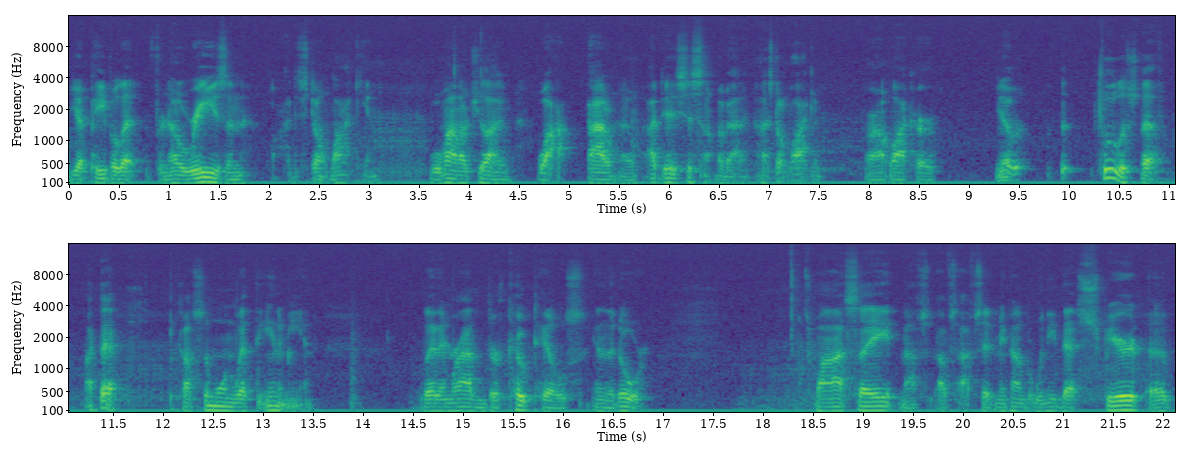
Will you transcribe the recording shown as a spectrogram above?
You got people that, for no reason, I just don't like him. Well, why don't you like him? Why? I don't know. I, it's just something about him. I just don't like him, or I don't like her. You know, foolish stuff like that because someone let the enemy in, let him ride their coattails in the door. That's why I say, and I've, I've, I've said many times, but we need that spirit of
